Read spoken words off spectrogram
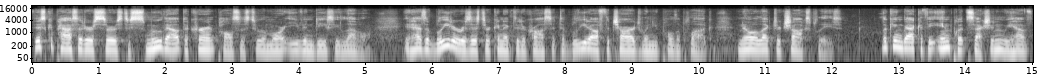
This capacitor serves to smooth out the current pulses to a more even DC level. It has a bleeder resistor connected across it to bleed off the charge when you pull the plug. No electric shocks, please. Looking back at the input section, we have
